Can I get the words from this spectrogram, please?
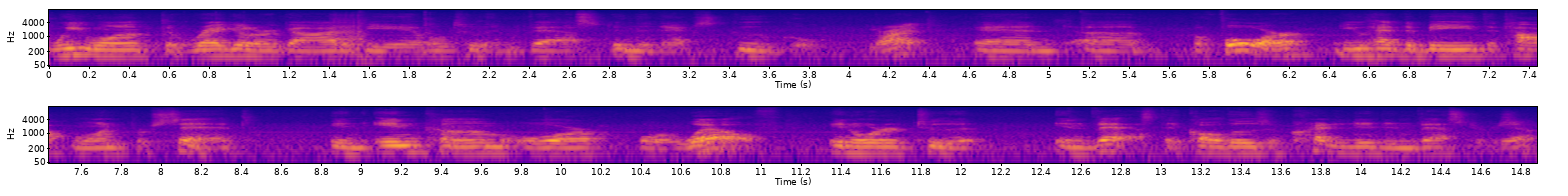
we want the regular guy to be able to invest in the next Google. Right. And um, before, you had to be the top 1% in income or, or wealth in order to invest. They call those accredited investors. Yeah.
